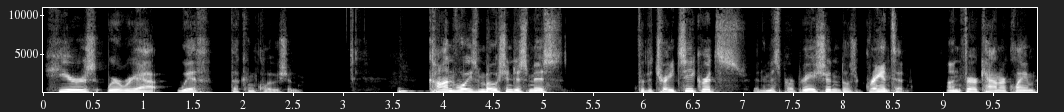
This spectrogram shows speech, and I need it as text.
Here's where we're at with the conclusion. Convoy's motion dismiss For the trade secrets and the misappropriation, those are granted. Unfair counterclaim,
